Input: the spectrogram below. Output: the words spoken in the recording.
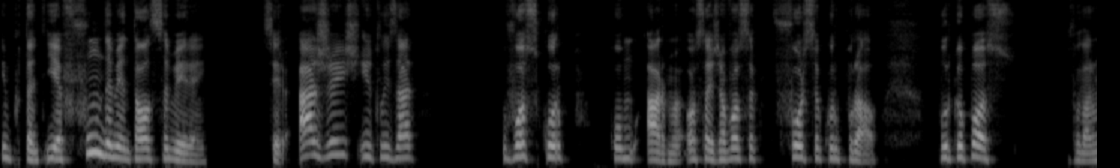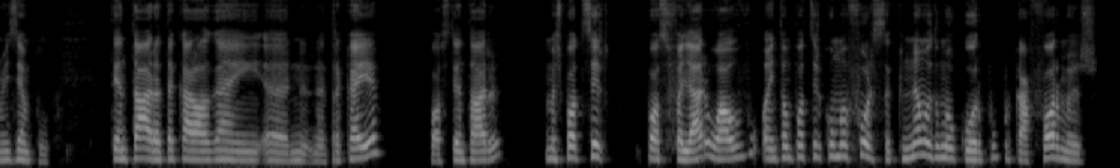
importante, e é fundamental saberem ser ágeis e utilizar o vosso corpo como arma, ou seja, a vossa força corporal. Porque eu posso, vou dar um exemplo, tentar atacar alguém uh, na, na traqueia, posso tentar, mas pode ser, posso falhar o alvo, ou então pode ser com uma força que não a do meu corpo, porque há formas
